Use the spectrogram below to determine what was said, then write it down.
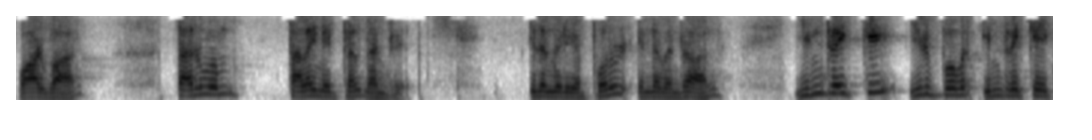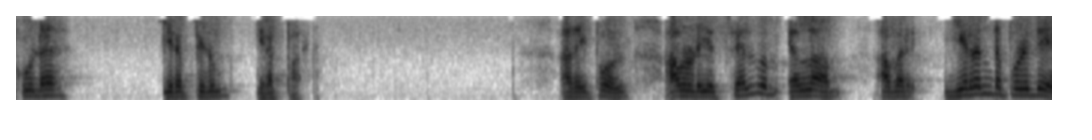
வாழ்வார். தருவம் தலைநிற்றல் நன்று. இதனுடைய பொருள் என்னவென்றால் இன்றைக்கு இருப்பவர் இன்றைக்கே கூட இறப்பினும் இறப்பார். அதை போல் அவருடைய செல்வம் எல்லாம் அவர் இறந்த பொழுதே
